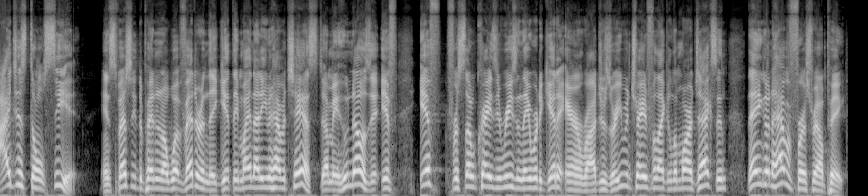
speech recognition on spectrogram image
I just don't see it. And especially depending on what veteran they get, they might not even have a chance. I mean, who knows? If if for some crazy reason they were to get an Aaron Rodgers or even trade for like a Lamar Jackson, they ain't gonna have a first round pick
